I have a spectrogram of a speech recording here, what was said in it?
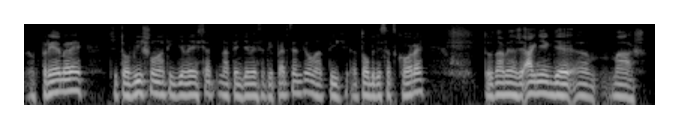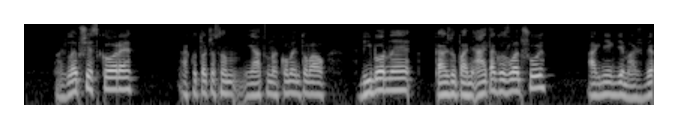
v priemere ti to vyšlo na, tých 90, na ten 90. percentil, na tých top 10 skóre. To znamená, že ak niekde um, máš, máš lepšie skóre, ako to, čo som ja tu nakomentoval, výborné, každopádne aj tak ho zlepšuj, ak niekde máš e,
